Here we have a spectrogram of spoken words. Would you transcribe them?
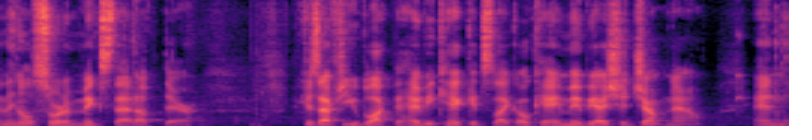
then he'll sort of mix that up there. Because after you block the heavy kick, it's like, okay, maybe I should jump now and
